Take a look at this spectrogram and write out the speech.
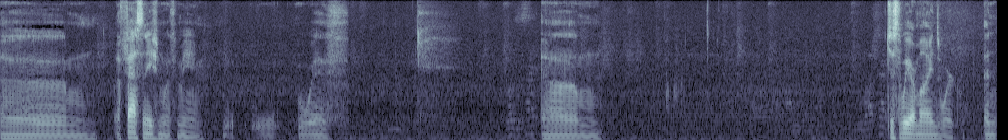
um, a fascination with me with um, just the way our minds work. And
